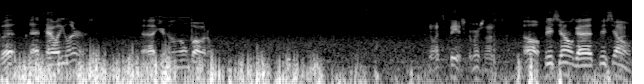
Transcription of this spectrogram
But that's how he learns. Uh, you're hung on bottom. No, that's a fish. Come here, son. Oh, fish on, guys. Fish on.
